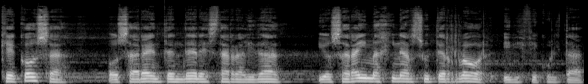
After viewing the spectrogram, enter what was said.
¿Qué cosa os hará entender esta realidad y os hará imaginar su terror y dificultad.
